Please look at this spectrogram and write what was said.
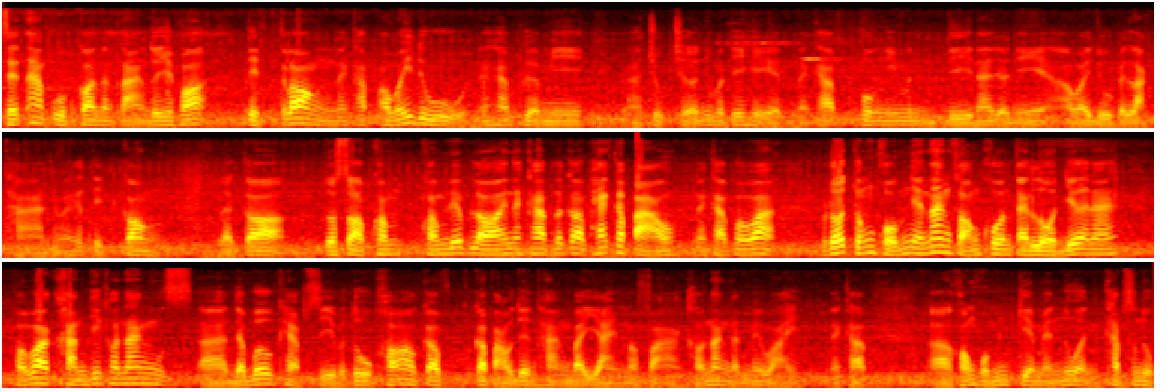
เซตอัพอุปกรณ์ต่างๆ โดยเฉพาะติดกล้องนะครับ เอาไว้ดูนะครับ เผื่อมีฉุกเฉินอุบัติเหตุนะครับ พวกนี้มันดีนะ เดี๋ยวนี้เอาไว้ดูเป็นหลักฐานใช่ไหมก็ติดกล้อง แล้วก็ตรวจสอบความความเรียบร้อยนะครับ แล้วก็แพ็คกระเป๋านะครับ เพราะว่ารถของผมเนี่ยนั่ง 2 คนแต่โหลดเยอะนะ เพราะว่าคันที่เขานั่งดับเบิลแคป4ประตูเขาเอากระกระเป๋าเดินทางใบใหญ่มาฝากเขานั่งกันไม่ไหวนะครับอของผมเป็นเกียร์แมนนวลขับสนุก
